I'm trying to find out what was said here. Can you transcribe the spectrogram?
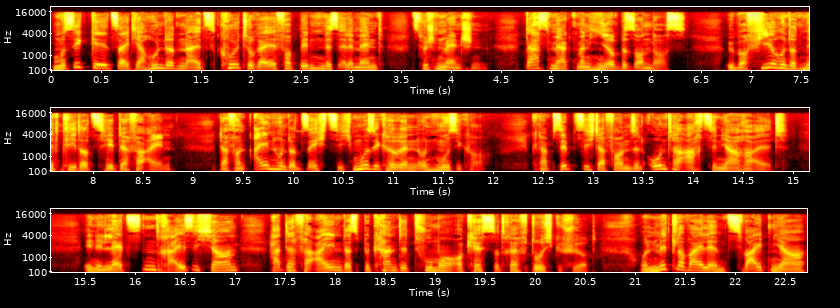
Musik gilt seit Jahrhunderten als kulturell verbindendes Element zwischen Menschen. Das merkt man hier besonders. Über 400 Mitglieder zählt der Verein. Davon 160 Musikerinnen und Musiker. Knapp 70 davon sind unter 18 Jahre alt. In den letzten 30 Jahren hat der Verein das bekannte Tumor Orchestertreff durchgeführt und mittlerweile im zweiten Jahr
